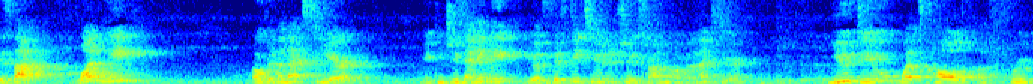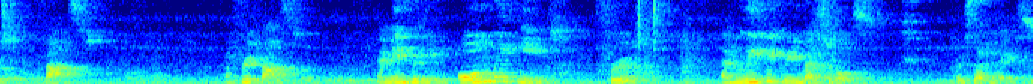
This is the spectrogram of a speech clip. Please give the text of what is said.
is that one week over the next year, you can choose any week. You have 52 to choose from over the next year. You do what's called a fruit fast. a fruit fast. It means that you only eat fruit and leafy green vegetables for seven days.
